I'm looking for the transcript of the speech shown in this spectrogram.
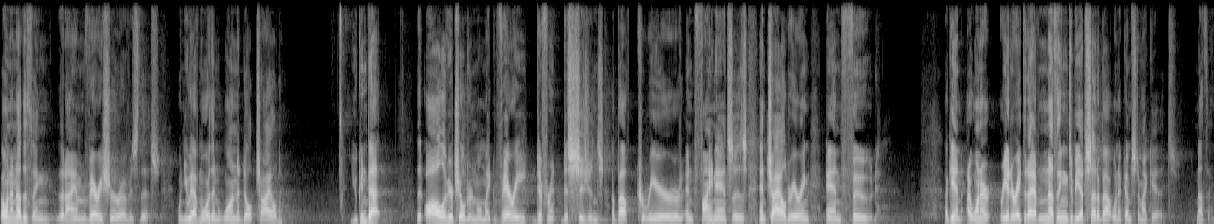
Oh, and another thing that I am very sure of is this when you have more than one adult child, you can bet that all of your children will make very different decisions about career and finances and child rearing and food. Again, I want to reiterate that I have nothing to be upset about when it comes to my kids. Nothing.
